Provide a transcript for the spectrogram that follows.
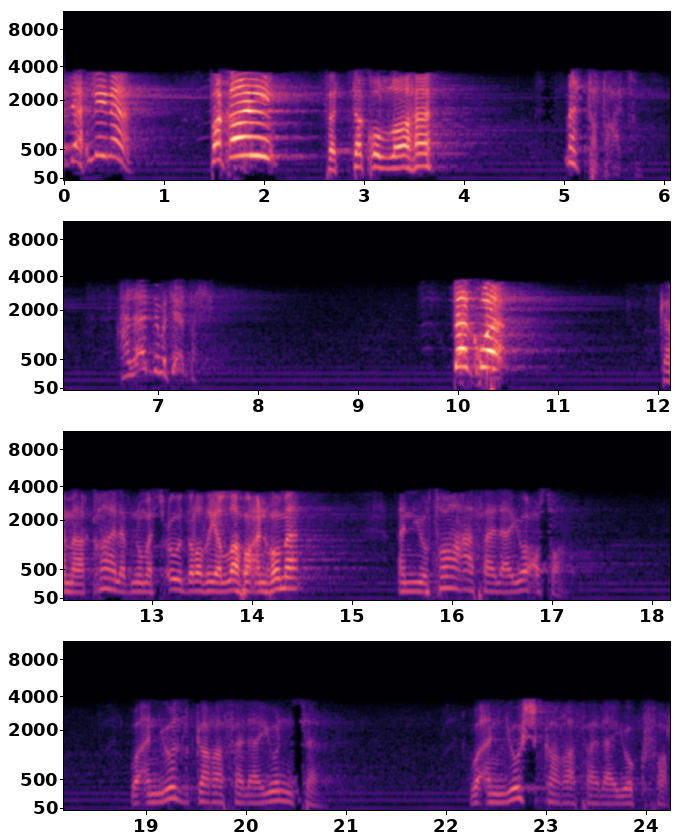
وجهلنا. فقال فاتقوا الله ما استطعتم. على قد ما تقدر. تقوى. كما قال ابن مسعود رضي الله عنهما أن يطاع فلا يعصى وأن يذكر فلا ينسى وأن يشكر فلا يكفر.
